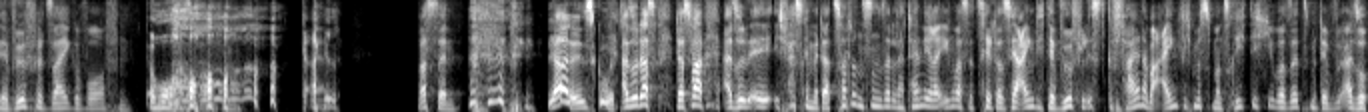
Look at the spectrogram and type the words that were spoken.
der Würfel sei geworfen. Oh, geil. Was denn? Ja, das ist gut. Also das, das war, also äh, ich weiß gar nicht mehr, dazu hat uns unser Lateinlehrer irgendwas erzählt, dass ja eigentlich der Würfel ist gefallen, aber eigentlich müsste man es richtig übersetzen mit der, also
